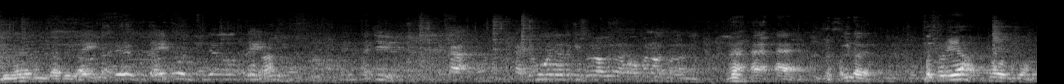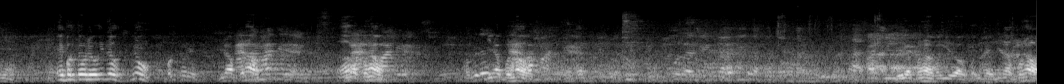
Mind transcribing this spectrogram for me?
Bila dia pergi sana juga. Tak ada bukan pun kuliah. Ha? Haji, kat kat Johor dia lagi surau dengan orang mana semalam ni. Begitu. Betul dia. Betul betul. Eh betul dia gitu. Senyum. Betul dia. Bila pernah. Alamat dia. Bila pernah. Alamat dia. Apa dia? Bila pernah. Alamat dia. Bila pernah bagi tahu. Bila pernah.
